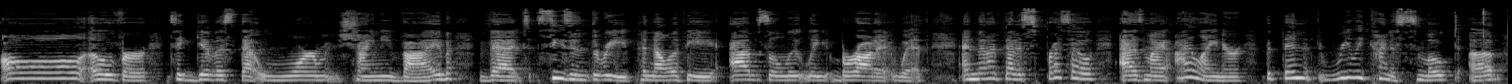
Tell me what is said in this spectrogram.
all over to give us that warm, shiny vibe that season three Penelope absolutely brought it with. And then I've got espresso as my eyeliner, but then really kind of smoked up.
